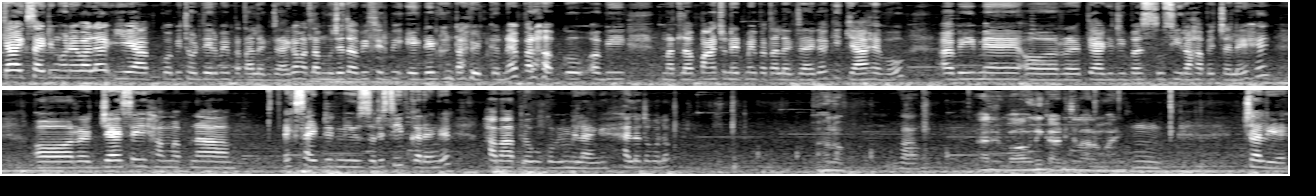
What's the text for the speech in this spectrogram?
क्या एक्साइटिंग होने वाला है? ये आपको अभी थोड़ी देर में पता लग जाएगा। मतलब मुझे तो अभी फिर भी एक डेढ़ घंटा वेट करना है, पर आपको अभी मतलब पाँच मिनट में पता लग जाएगा कि क्या है वो। अभी मैं और त्यागी जी बस उसी राह पे चले हैं। और जैसे ही हम अपना एक्साइटेड न्यूज़ रिसीव करेंगे हम आप लोगों को भी मिलाएँगे। हेलो तो बोलो। हेलो वाह अरे वाह नहीं गाड़ी चला रहा हूँ भाई। हम्म, चलिए।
